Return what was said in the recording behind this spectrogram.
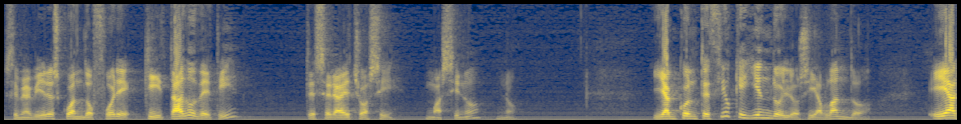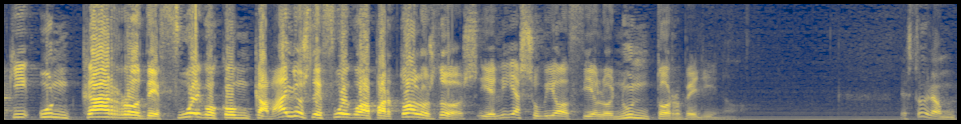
Si me vieres cuando fuere quitado de ti, te será hecho así, mas si no, no. Y aconteció que yendo ellos y hablando, he aquí un carro de fuego con caballos de fuego apartó a los dos, y Elías subió al cielo en un torbellino. Esto era un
